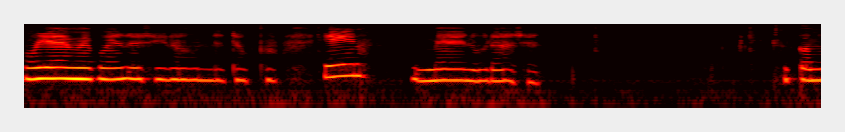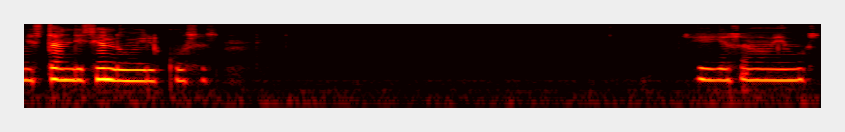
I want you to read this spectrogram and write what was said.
Oye, ¿me puedes decir a dónde toca ir? Menos gracias. Acá me están diciendo mil cosas. Sí, ya sabemos.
